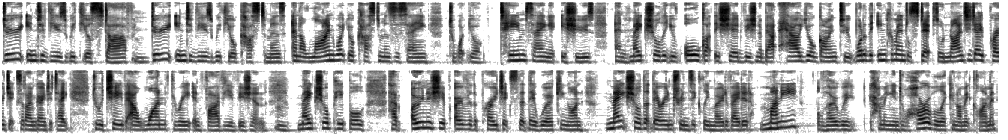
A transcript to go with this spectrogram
Do interviews with your staff, mm. do interviews with your customers, and align what your customers are saying to what your team's saying are issues, and make sure that you've all got this shared vision about how you're going to, what are the incremental steps or 90 day projects that I'm going to take to achieve our one, three, and five year vision. Mm. Make sure people have ownership over the projects that they're working on. Make sure that they're intrinsically motivated. Money, although we're coming into a horrible economic climate,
